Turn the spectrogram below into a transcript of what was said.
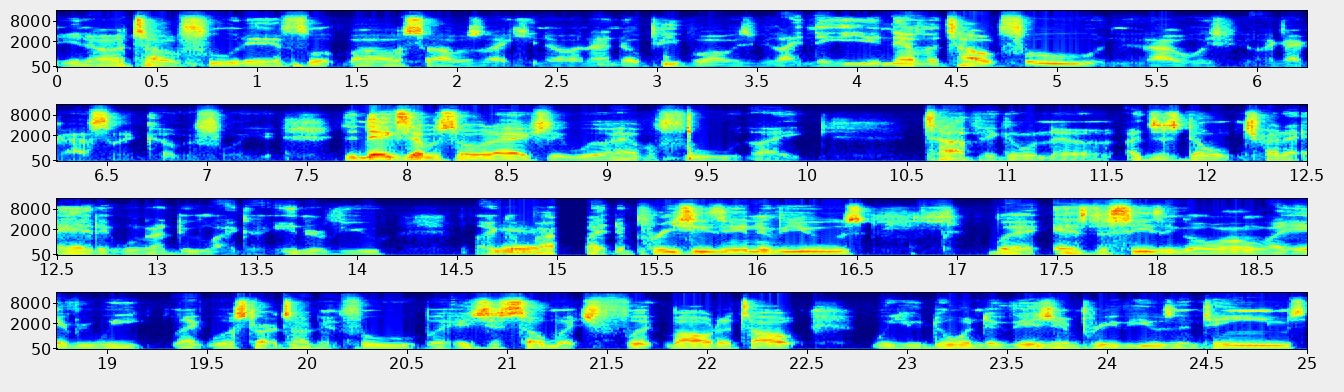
you know, I talk food and football, so I was like, you know, and I know people always be like, "Nigga, you never talk food," and I always feel like I got something coming for you. The next episode, I actually will have a food like topic on there. I just don't try to add it when I do like an interview, like Yeah. about like the preseason interviews. But as the season go on, like every week, like we'll start talking food. But it's just so much football to talk when you're doing division previews and teams.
